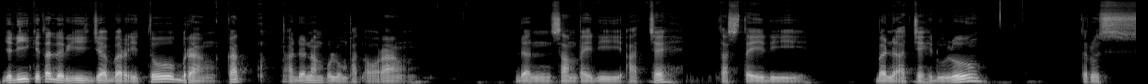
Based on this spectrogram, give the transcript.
Jadi kita dari Jabar itu berangkat ada 64 orang. Dan sampai di Aceh, kita stay di Banda Aceh dulu. Terus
